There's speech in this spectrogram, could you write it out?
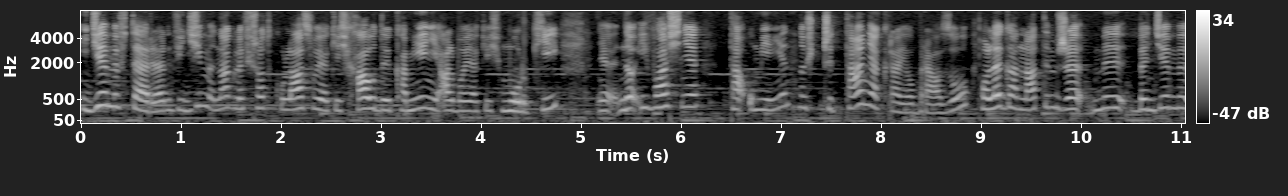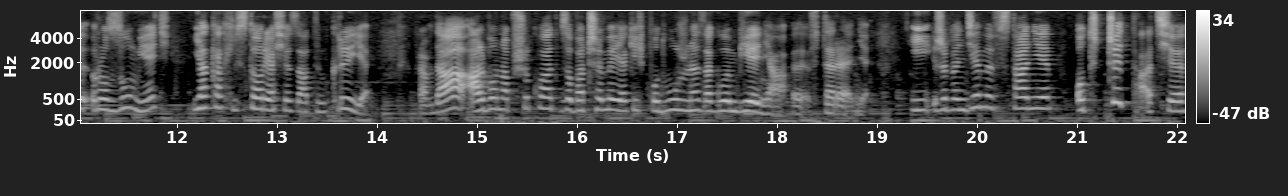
idziemy w teren, widzimy nagle w środku lasu jakieś hałdy, kamieni albo jakieś murki, no i właśnie ta umiejętność czytania krajobrazu polega na tym, że my będziemy rozumieć, jaka historia się za tym kryje. Prawda? Albo na przykład zobaczymy jakieś podłużne zagłębienia e, w terenie i że będziemy w stanie odczytać, e,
